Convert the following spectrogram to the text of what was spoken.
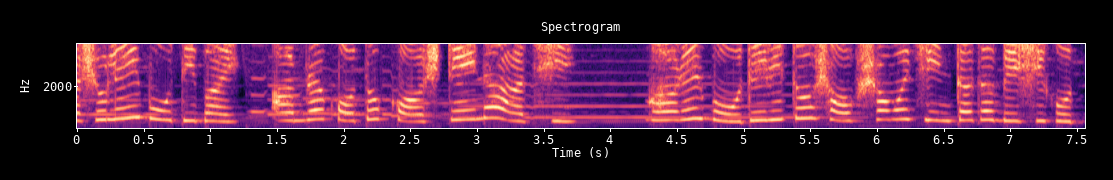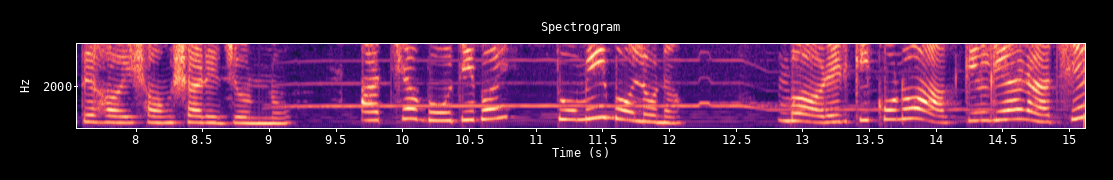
আসলেই বৌদি ভাই, আমরা কত কষ্টেই না আছি। ঘরের বৌদেরই তো সব সময় চিন্তাটা বেশি করতে হয় সংসারের জন্য। আচ্ছা বৌদি ভাই, তুমিই বলো না। বরের কি কোনো আক্কেল জ্ঞান আছে?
